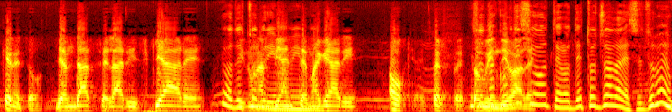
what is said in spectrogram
che ne so, di andarsela a rischiare in un prima, ambiente Mimmo. magari... Ok, perfetto, Sono quindi vale. con te, l'ho detto già da adesso. La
